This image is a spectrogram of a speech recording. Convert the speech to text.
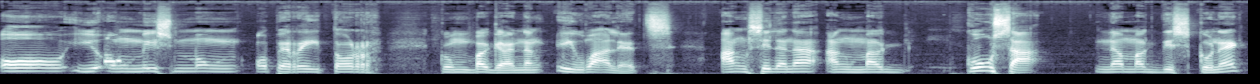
o yung mismong operator kumbaga ng e-wallets ang sila na ang magkusa na mag-disconnect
